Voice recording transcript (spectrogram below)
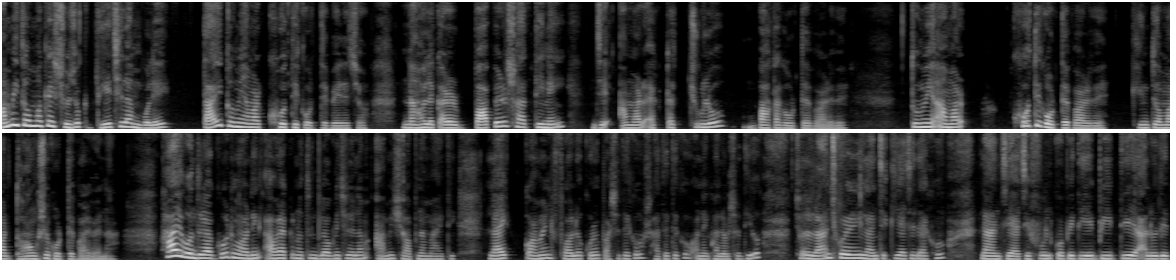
আমি তোমাকে সুযোগ দিয়েছিলাম বলে তাই তুমি আমার ক্ষতি করতে পেরেছ। না হলে কারোর বাপের সাধ্যি নেই যে আমার একটা চুলো বাঁকা করতে পারবে। তুমি আমার ক্ষতি করতে পারবে, কিন্তু আমার ধ্বংস করতে পারবে না। হাই বন্ধুরা, গুড মর্নিং। আবার একটা নতুন ব্লগ নিয়ে চলে এলাম। আমি Swapna Maiti. Like, comment, follow করো, পাশে থেকো, সাথে থেকো, অনেক ভালোবাসা দিও। চলো লাঞ্চ করে নিই। লাঞ্চে কী আছে দেখো? লাঞ্চে আছে ফুলকপি দিয়ে, বিট দিয়ে, আলু দিয়ে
